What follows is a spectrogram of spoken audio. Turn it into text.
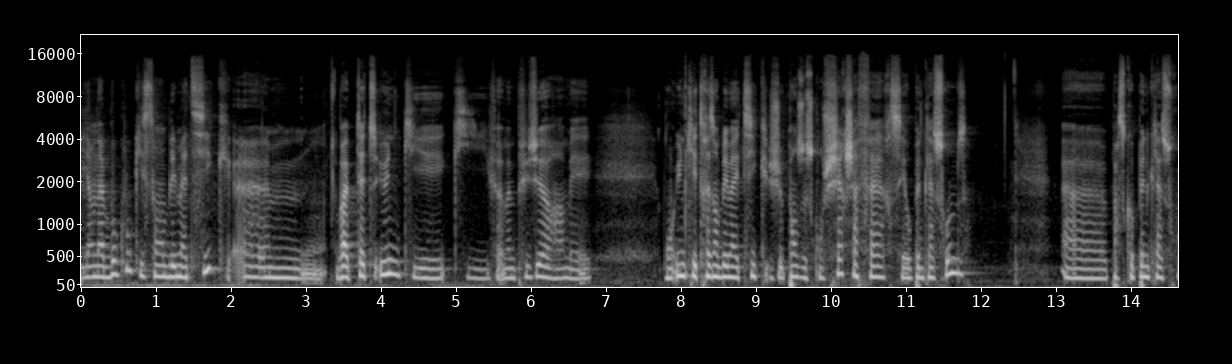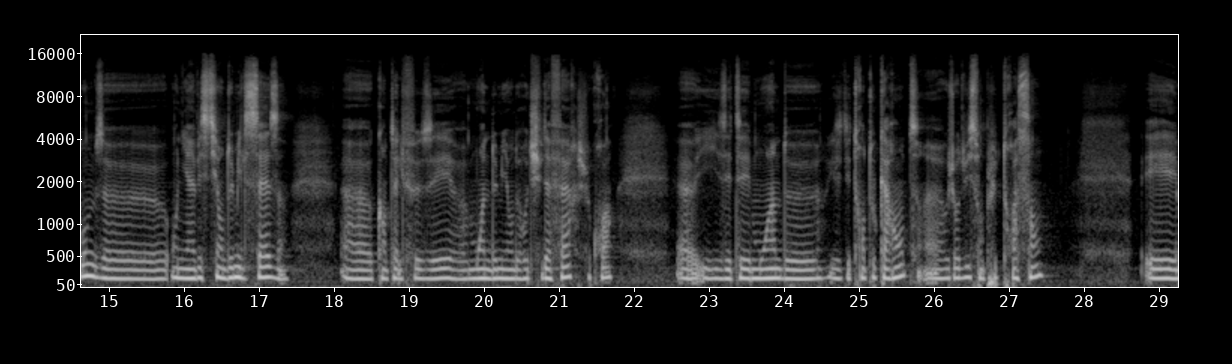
Il y en a beaucoup qui sont emblématiques. Bah, peut-être une qui est, qui, enfin même plusieurs, hein, mais bon, une qui est très emblématique, je pense, de ce qu'on cherche à faire, c'est Open Classrooms. Euh, parce qu'Open Classrooms, euh, on y a investi en 2016, quand elle faisait moins de 2 millions d'euros de chiffre d'affaires, je crois. ils étaient moins de, ils étaient 30 ou 40. Aujourd'hui, ils sont plus de 300. Et,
